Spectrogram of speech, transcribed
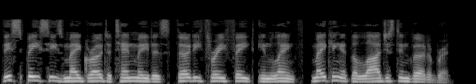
This species may grow to 10 meters (33 feet) in length, making it the largest invertebrate.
